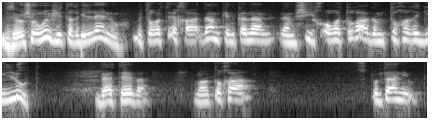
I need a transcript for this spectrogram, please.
וזהו שאומרים שתרגילנו בתורתך גם כן כנ"ל להמשיך אור התורה גם תוך הרגילות והטבע, כלומר תוך הספונטניות.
